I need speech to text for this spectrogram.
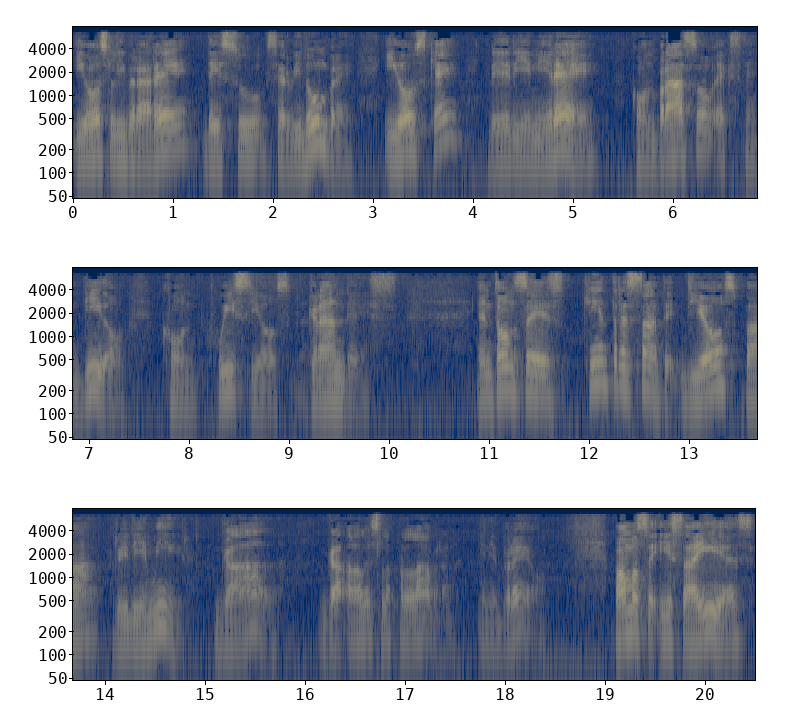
y os libraré de su servidumbre, y os que redimiré con brazo extendido, con juicios grandes. Entonces, qué interesante, Dios va a redimir. Gaal. Gaal es la palabra en hebreo. Vamos a Isaías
